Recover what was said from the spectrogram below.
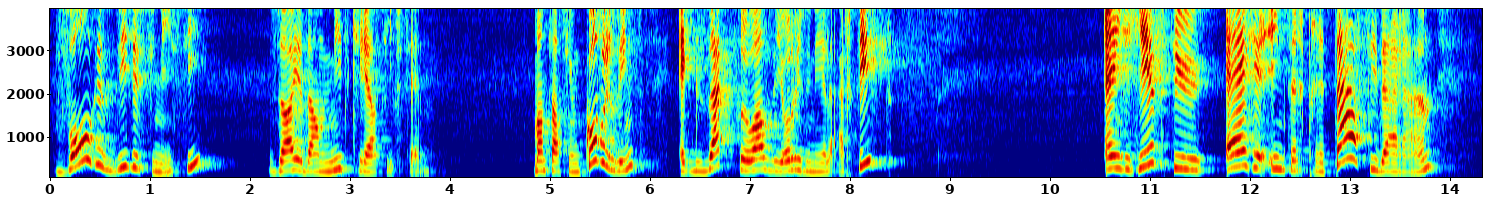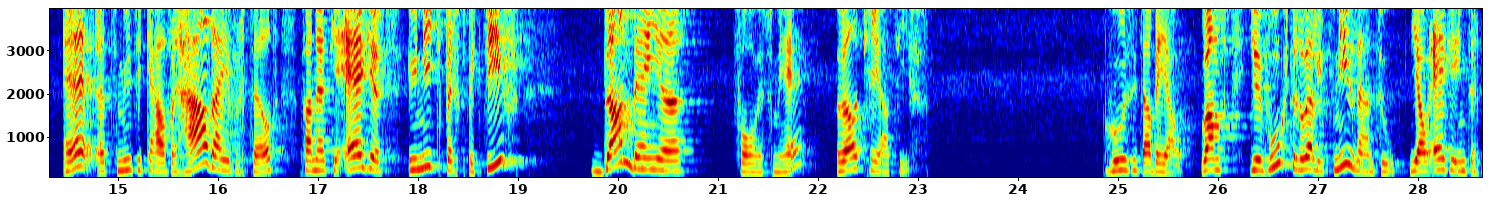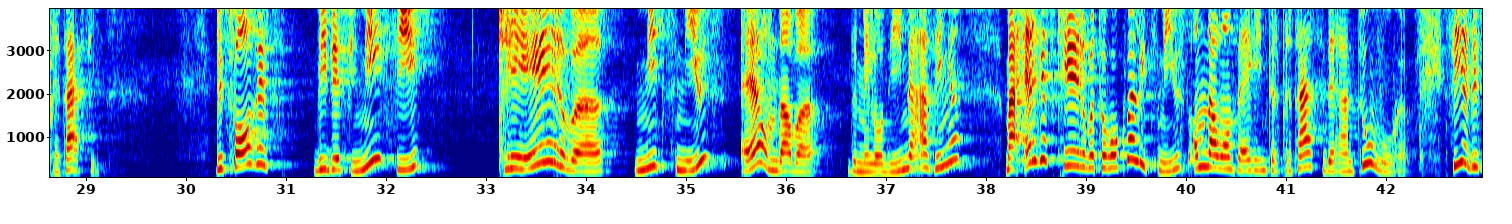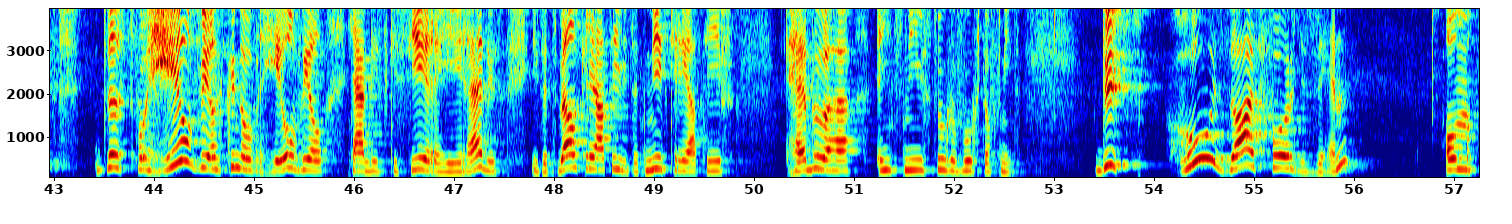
Volgens die definitie zou je dan niet creatief zijn. Want als je een cover zingt, exact zoals die originele artiest, en je geeft je eigen interpretatie daaraan, het muzikaal verhaal dat je vertelt, vanuit je eigen uniek perspectief, dan ben je volgens mij wel creatief. Hoe zit dat bij jou? Want je voegt er wel iets nieuws aan toe, jouw eigen interpretatie. Dus volgens die definitie creëren we niets nieuws, hè, omdat we de melodie nazingen. Maar ergens creëren we toch ook wel iets nieuws, omdat we onze eigen interpretatie eraan toevoegen. Zie je, dus dus voor heel veel, je kunt over heel veel gaan discussiëren hier. Hè? Dus is het wel creatief, is het niet creatief? Hebben we iets nieuws toegevoegd of niet? Dus hoe zou het voor je zijn om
